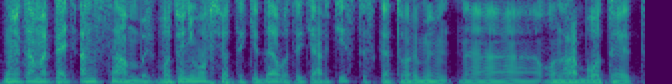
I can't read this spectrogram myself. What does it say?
Ну и там опять ансамбль. Вот у него все-таки, да, вот эти артисты, с которыми э, он работает,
